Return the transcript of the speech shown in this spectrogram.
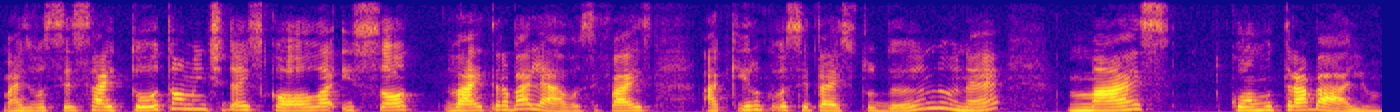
mas você sai totalmente da escola e só vai trabalhar. Você faz aquilo que você está estudando, né? Mas como trabalho.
